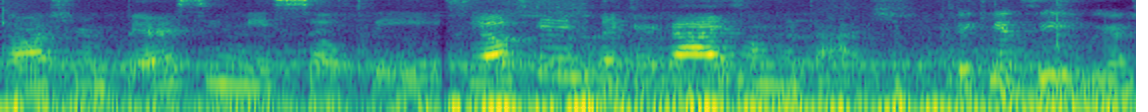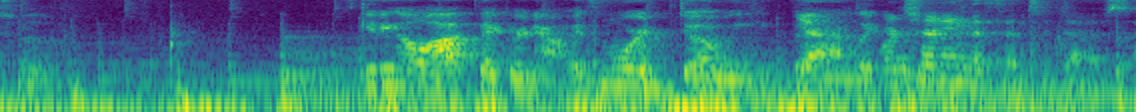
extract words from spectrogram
Gosh, you're embarrassing me, Sophie. See how it's getting thicker, guys? Oh my gosh. They can't see. We gotta show them. It's getting a lot thicker now. It's more doughy. Than Yeah, liquidy. we're turning this into dough, so.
